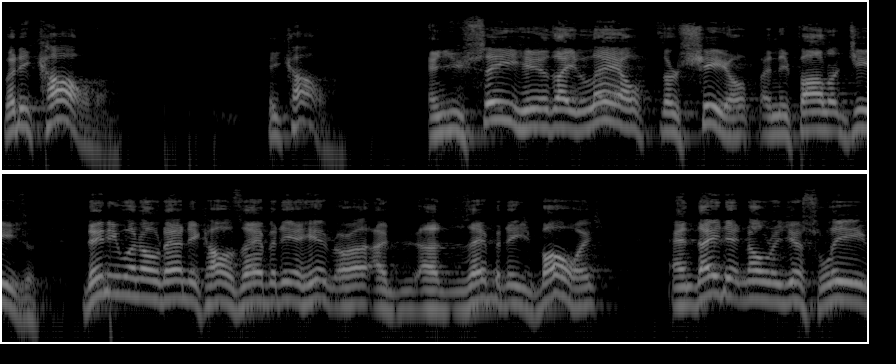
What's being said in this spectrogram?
But he called them. He called them. And you see here, they left their ship and they followed Jesus. Then he went on down, and he called Zebedee, his, uh, uh, Zebedee's boys, and they didn't only just leave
